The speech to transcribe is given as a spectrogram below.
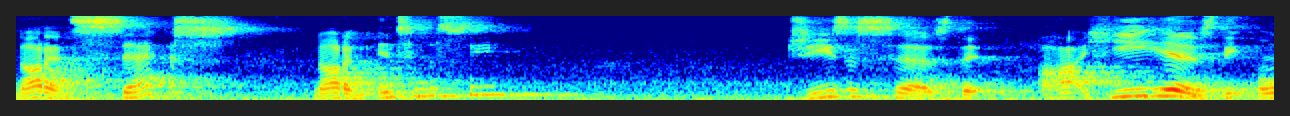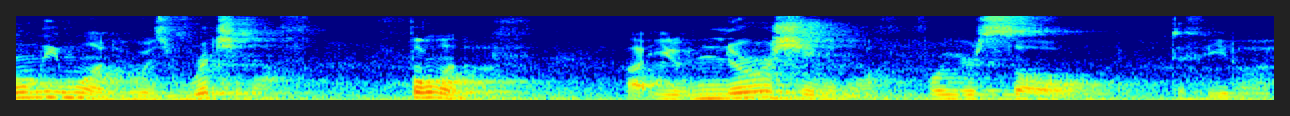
not in sex, not in intimacy. Jesus says that uh, He is the only one who is rich enough, full enough, uh, you know, nourishing enough for your soul to feed on.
